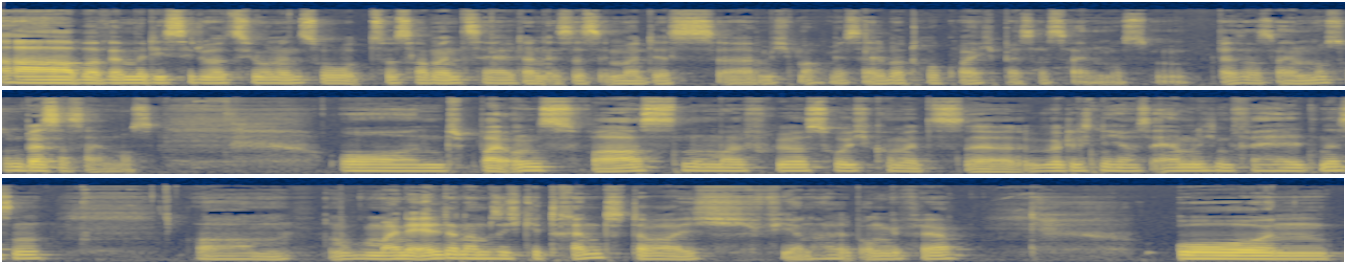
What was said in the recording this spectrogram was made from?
Aber wenn man die Situationen so zusammenzählt, dann ist es immer das, äh, ich mache mir selber Druck, weil ich besser sein muss und besser sein muss und besser sein muss. Und bei uns war es nun mal früher so, ich komme jetzt äh, wirklich nicht aus ärmlichen Verhältnissen. Ähm, meine Eltern haben sich getrennt, da war ich viereinhalb ungefähr. Und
